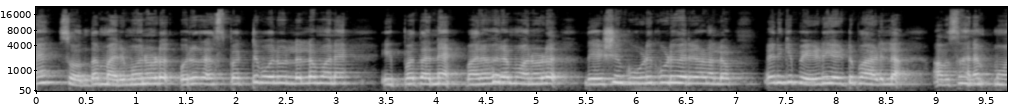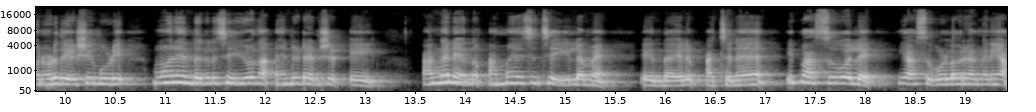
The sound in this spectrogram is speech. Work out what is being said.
ഏ സ്വന്തം മരുമോനോട് ഒരു റെസ്പെക്റ്റ് പോലും ഇല്ലല്ലോ മോനെ. ഇപ്പം തന്നെ വരവര മോനോട് ദേഷ്യം കൂടി കൂടി വരികയാണല്ലോ. എനിക്ക് പേടിയായിട്ട് പാടില്ല. അവസാനം മോനോട് ദേഷ്യം കൂടി മോനെ എന്തെങ്കിലും ചെയ്യുമോന്നാ എന്റെ ടെൻഷൻ ഏയ് അങ്ങനെയൊന്നും അമ്മയച്ഛൻ ചെയ്യില്ലമ്മേ. എന്തായാലും അച്ഛന് ഇപ്പം അസുഖമല്ലേ? ഈ അസുഖമുള്ളവരങ്ങനെയാ.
